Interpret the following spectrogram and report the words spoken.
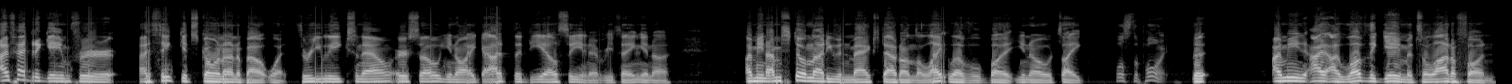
I've had the game for I think it's going on about what three weeks now or so. You know, I got the DLC and everything, and uh, I mean, I'm still not even maxed out on the light level, but you know, it's like, What's the point? The, I mean, I I love the game; it's a lot of fun,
